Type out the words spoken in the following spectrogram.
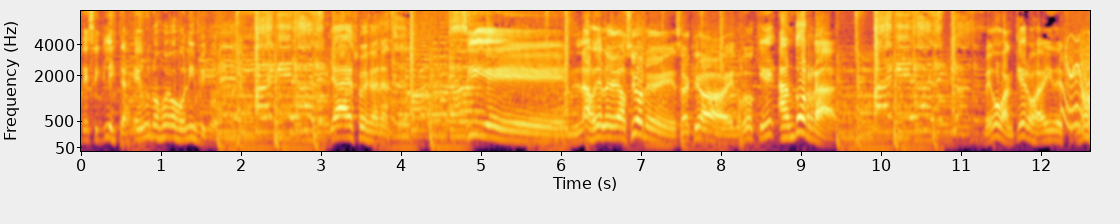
de ciclistas en unos Juegos Olímpicos. Ya eso es ganancia. Siguen las delegaciones aquí en los Juegos. ¿Qué? Andorra. Veo banqueros ahí de. No.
